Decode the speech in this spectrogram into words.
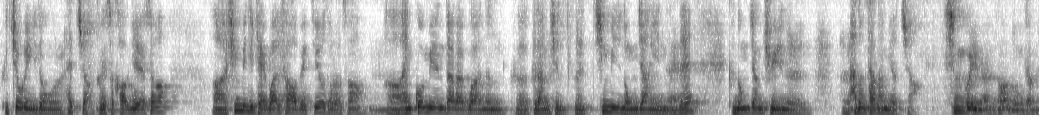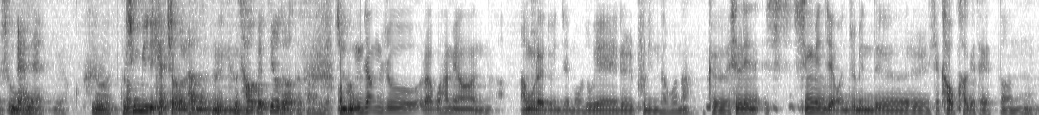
그쪽으로 이동을 했죠. 그래서 거기에서 어, 식민지 개발 사업에 뛰어들어서 어, encomienda라고 하는 그, 그 당시 그 식민지 농장이 있는데 그 농장 주인을 하던 사람이었죠. 신부이면서 농장주. 네네. 그리고 그 식민지 개척을 하는 그, 그 사업에 뛰어들었던 사람이었죠. 농장주라고 하면 아무래도 이제 뭐 노예를 부린다거나 그 식민지의 원주민들을 이렇게 가혹하게 대했던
